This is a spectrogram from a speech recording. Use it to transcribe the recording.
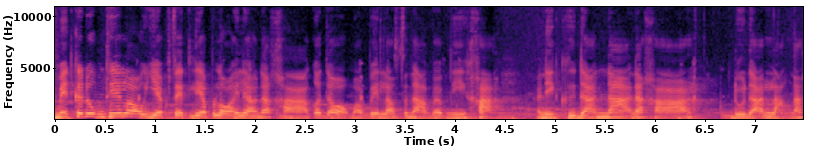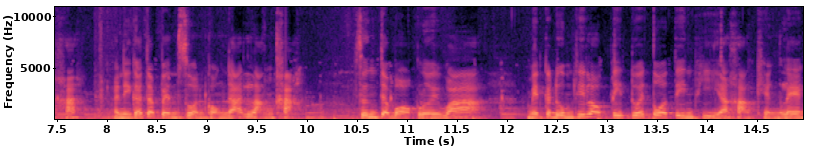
เม็ดกระดุมที่เราเย็บเสร็จเรียบร้อยแล้วนะคะ ก็จะออกมาเป็นลักษณะแบบนี้ค่ะ อันนี้คือด้านหน้านะคะ ดูด้านหลังนะคะ อันนี้ก็จะเป็นส่วนของด้านหลังค่ะ ซึ่งจะบอกเลยว่าเม็ดกระดุมที่เราติดด้วยตัวตีนผีอะค่ะ แข็งแรง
